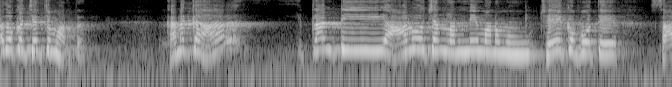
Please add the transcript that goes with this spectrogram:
అది ఒక చర్చ మారుతుంది. కనుక ఇట్లాంటి ఆలోచనలన్నీ మనము చేయకపోతే సా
